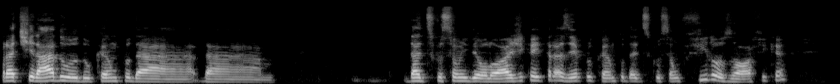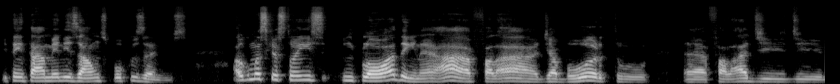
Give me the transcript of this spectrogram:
para tirar do, do campo da, da, da discussão ideológica e trazer para o campo da discussão filosófica e tentar amenizar uns poucos ânimos algumas questões implodem, né? Ah, falar de aborto, é, falar de, de,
